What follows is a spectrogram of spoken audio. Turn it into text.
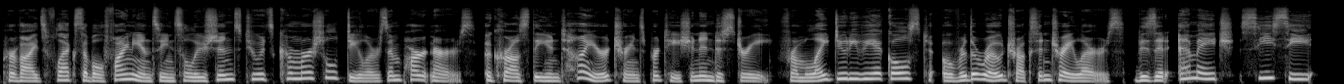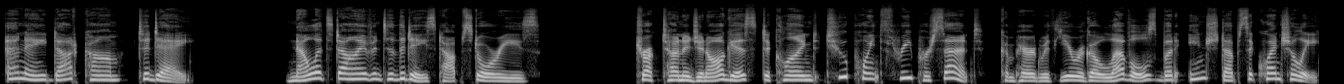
provides flexible financing solutions to its commercial dealers and partners across the entire transportation industry, from light duty vehicles to over the road trucks and trailers. Visit MHCCNA.com today. Now let's dive into the day's top stories. Truck tonnage in August declined 2.3% compared with year ago levels, but inched up sequentially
